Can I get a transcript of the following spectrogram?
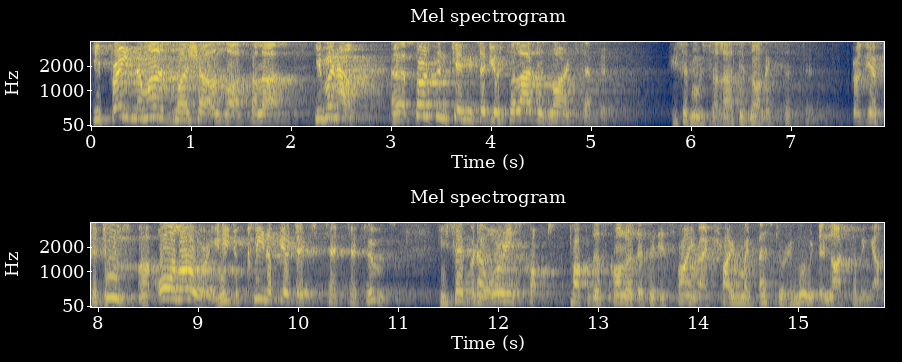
He prayed namaz, mashallah, salat. He went out. And a person came, he said, Your salat is not accepted. He said, My salat is not accepted. Because you have tattoos uh, all over. You need to clean up your tattoos. He said, but I've already talked to the scholars. They said, it's fine. I tried my best to remove it. They're not coming out.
